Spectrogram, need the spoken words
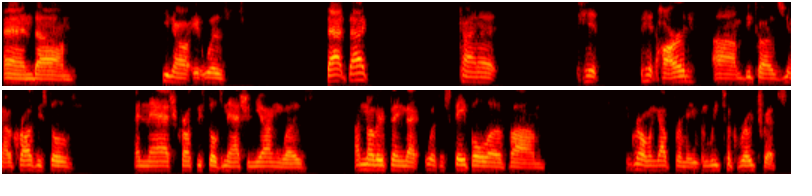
and um, you know, it was that that kind of hit hit hard um, because you know Crosby, Stills, and Nash, Crosby, Stills, Nash, and Young was another thing that was a staple of um, growing up for me when we took road trips.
